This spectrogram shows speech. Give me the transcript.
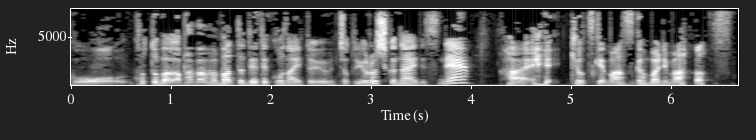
こう、言葉がパパパパッと出てこないという、ちょっとよろしくないですね。はい。気をつけます。頑張ります。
